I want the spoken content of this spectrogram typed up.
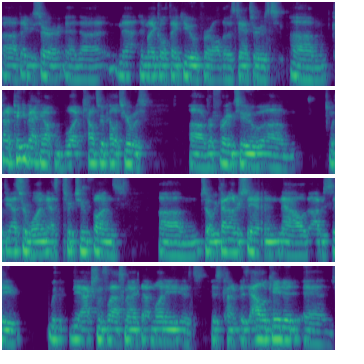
Uh, thank you, sir. And uh, Matt and Michael, thank you for all those answers. Um, kind of piggybacking off of what Councillor Pelletier was uh, referring to um, with the ESSER 1, ESSER 2 funds. Um, so we kind of understand now, obviously, with the actions last night, that money is, is kind of is allocated and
